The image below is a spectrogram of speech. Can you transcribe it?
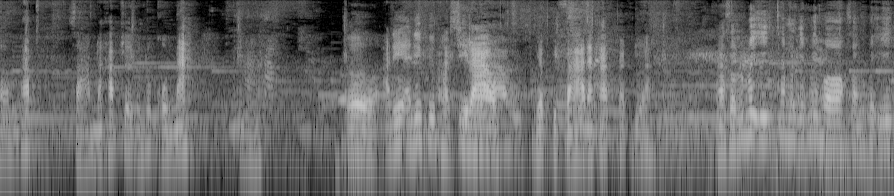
.2 ครับ3นะครับช่วยกันทุกคนนะอ่า เออ อันนี้อันนี้คือผักชีลาว เดี๋ยวปิดฝานะครับแป๊บเดียวอ่าใส่ลงไปอีกถ้ามันยังไม่พอใส่ลงไปอีก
